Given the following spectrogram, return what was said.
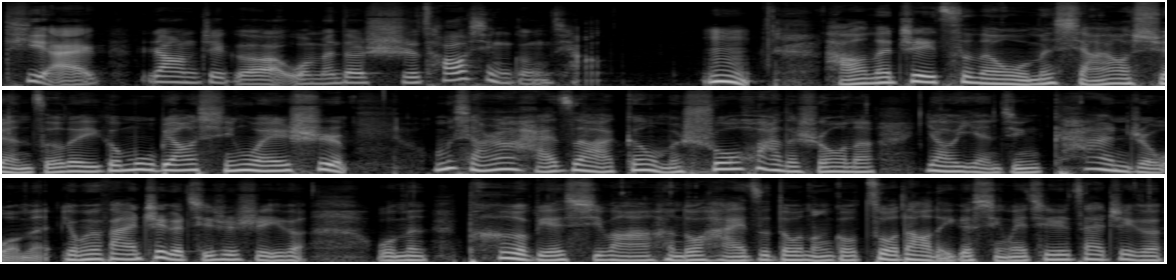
TI，让这个我们的实操性更强。嗯，好，那这次呢，我们想要选择的一个目标行为是，我们想让孩子啊跟我们说话的时候呢，要眼睛看着我们。有没有发现这个其实是一个我们特别希望啊很多孩子都能够做到的一个行为？其实，在这个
